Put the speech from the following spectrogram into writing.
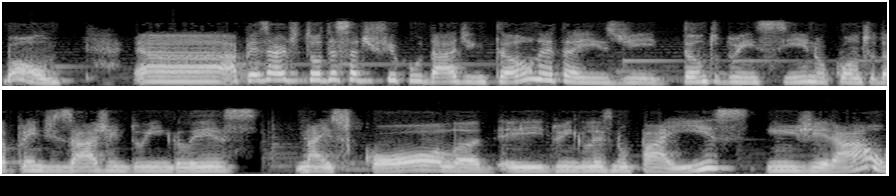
Bom, uh, apesar de toda essa dificuldade, então, né, Thaís, de tanto do ensino quanto da aprendizagem do inglês na escola e do inglês no país em geral,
